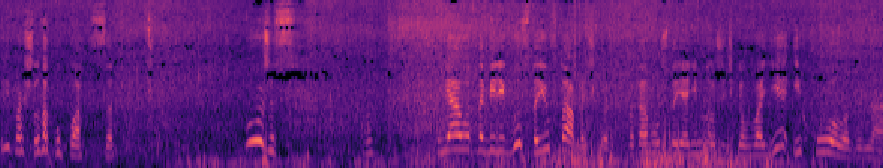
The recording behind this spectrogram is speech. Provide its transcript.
И пошла купаться. Ужас. Я вот на берегу стою в тапочках, потому что я немножечко в воде и холодно.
